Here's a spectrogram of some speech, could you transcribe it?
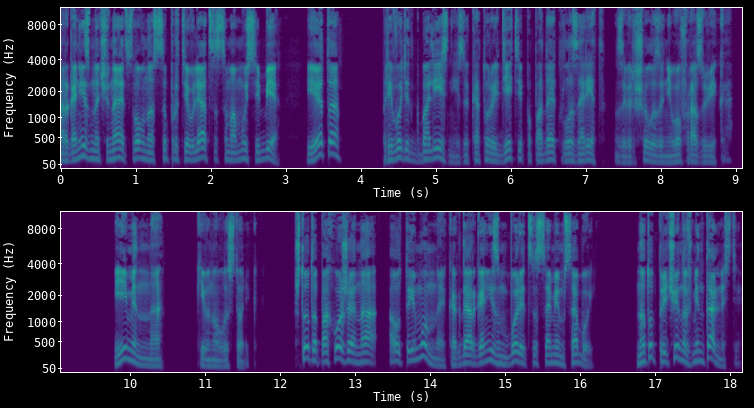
Организм начинает словно сопротивляться самому себе, и это приводит к болезни, из-за которой дети попадают в лазарет, завершила за него фразу Вика. Именно, кивнул историк. Что-то похожее на аутоиммунное, когда организм борется с самим собой. Но тут причина в ментальности.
